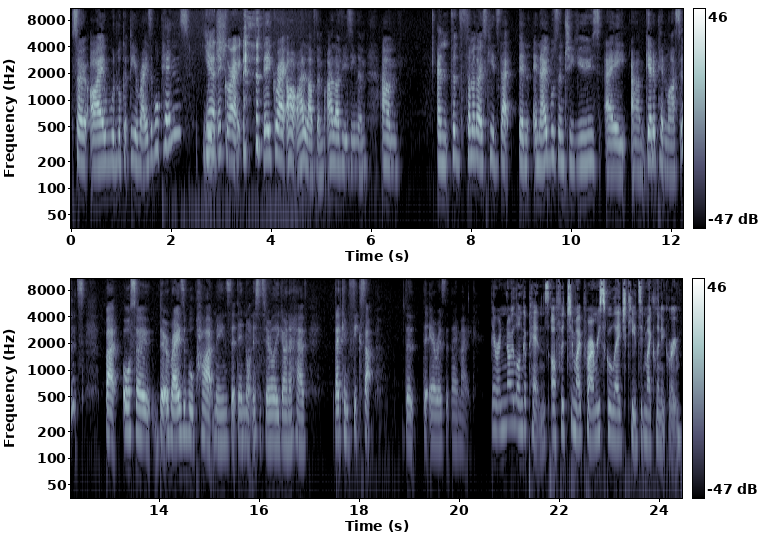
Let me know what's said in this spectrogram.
so I would look at the erasable pens. Yeah, they're great. they're great. Oh, I love them. I love using them. Um, and for some of those kids, that then enables them to use a um, get a pen license, but also the erasable part means that they're not necessarily going to have. They can fix up the the errors that they make. There are no longer pens offered to my primary school age kids in my clinic room.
